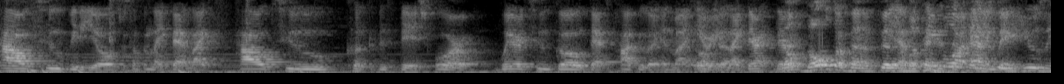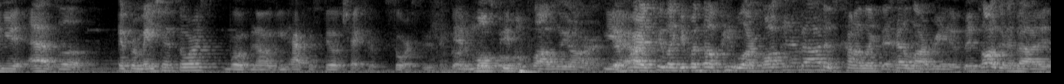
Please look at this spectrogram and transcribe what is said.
how to videos or something like that. Like how to cook this dish or where to go that's popular in my area. Okay. Like they're they're Th- those are beneficial, Yeah, but people are actually based. using it as a. information source. Well, no, you have to still check your sources and go. to And most Google. people probably aren't. Yeah. They probably see like if enough people are talking about it, it's kind of like the headline reading. If they're talking about it,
